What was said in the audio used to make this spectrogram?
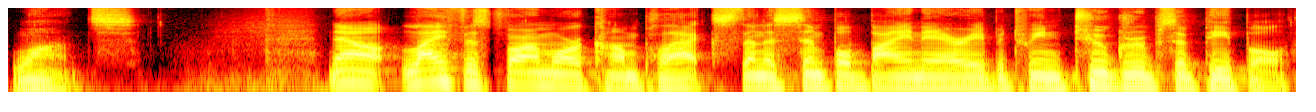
wants. Now, life is far more complex than a simple binary between two groups of people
